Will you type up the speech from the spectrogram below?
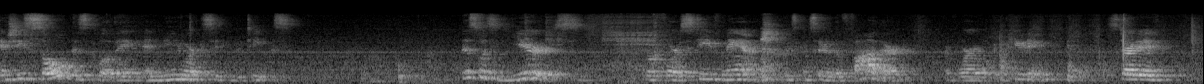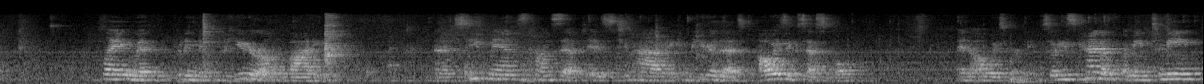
And she sold this clothing in New York City boutiques. This was years before Steve Mann, who's considered the father of wearable computing, started playing with putting the computer on the body. And Steve Mann's concept is to have a computer that's always accessible and always working. So he's kind of, I mean, to me,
